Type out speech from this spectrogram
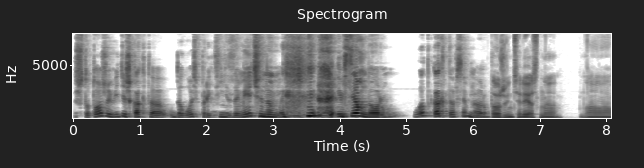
что тоже, видишь, как-то удалось пройти незамеченным, и всем норм. Вот как-то всем норм. Тоже интересно, а,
